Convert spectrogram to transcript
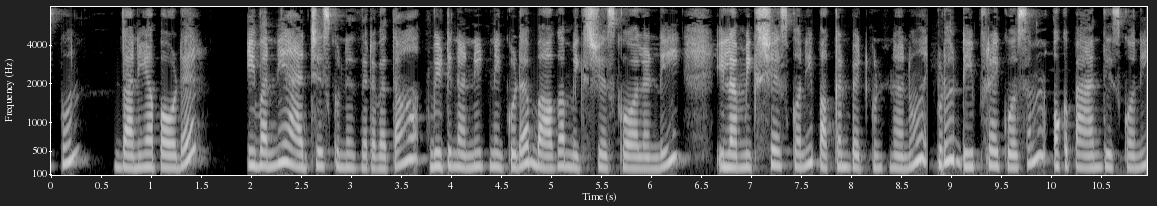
స్పూన్ ధనియా పౌడర్. ఇవన్నీ యాడ్ చేసుకున్న తర్వాత వీటిని అన్నింటినీ కూడా బాగా మిక్స్ చేసుకోవాలండి. ఇలా మిక్స్ చేసుకొని పక్కన పెట్టుకుంటున్నాను. ఇప్పుడు డీప్ ఫ్రై కోసం ఒక ప్యాన్ తీసుకొని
